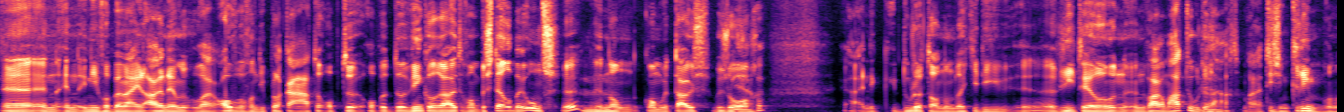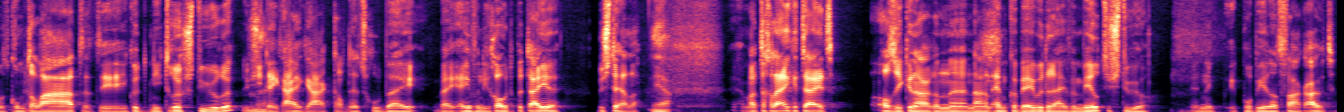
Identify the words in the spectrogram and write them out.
en, en in ieder geval bij mij in Arnhem waren overal van die plakaten op de, op de winkelruiten van bestel bij ons. Hè? Mm. En dan komen we thuis bezorgen. Ja. Ja, en ik, ik, doe dat dan omdat je die uh, retail een, een, warm hart toedraagt. Maar het is een crime, want het komt te laat. Het, eh, je kunt het niet terugsturen. Dus je denkt eigenlijk, ja, ik kan net zo goed bij, bij een van die grote partijen bestellen. Ja. maar tegelijkertijd, als ik naar een, uh, naar een MKB-bedrijf een mailtje stuur... en ik, ik probeer dat vaak uit...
